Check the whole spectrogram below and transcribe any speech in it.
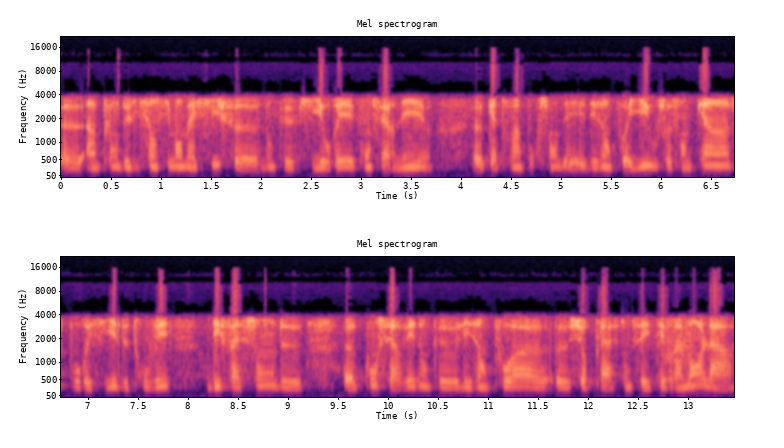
un plan de licenciement massif, donc qui aurait concerné 80% des, employés ou 75 pour essayer de trouver des façons de euh, conserver donc euh, les emplois euh, sur place. Donc ça a été vraiment la,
